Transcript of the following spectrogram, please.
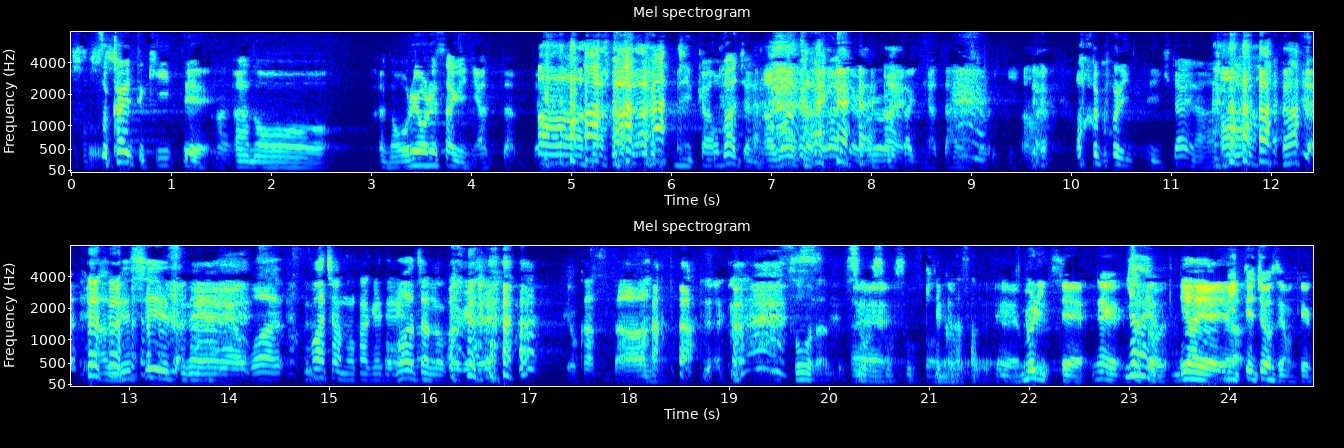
そうそうそう。帰って聞いて、はい。あのーあのオレオレ詐欺にあったみたいな。あ 実家おばあちゃんがあおばあちゃん。おばあちゃんがオレオレ詐欺にあった話とか聞いて、はい。あこれ行きたいな。ああ嬉しいですね。おばあおばあちゃんのおかげで。おばあちゃんのおかげでよかった。そうなんですそうねそうそう。来てくださって。えー無理ってねちょっといやいやいや。日程調整も結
